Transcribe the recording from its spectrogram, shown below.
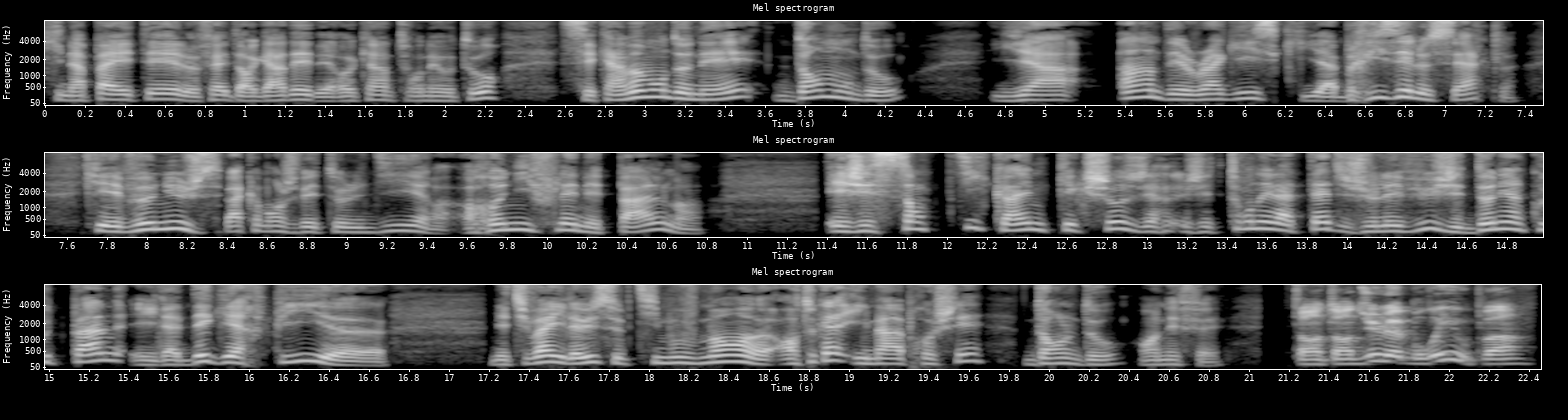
qui n'a pas été le fait de regarder des requins tourner autour, c'est qu'à un moment donné, dans mon dos, il y a un des Raggies qui a brisé le cercle, qui est venu, je ne sais pas comment je vais te le dire, renifler mes palmes. Et j'ai senti quand même quelque chose. J'ai tourné la tête, je l'ai vu, j'ai donné un coup de palme et il a déguerpi. Euh. mais tu vois, il a eu ce petit mouvement. Euh. en tout cas, il m'a approché dans le dos, en effet. T'as entendu le bruit ou pas?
